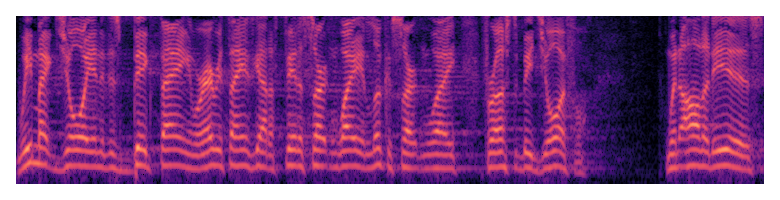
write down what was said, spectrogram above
We make joy into this big thing where everything's got to fit a certain way and look a certain way for us to be joyful when all it is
